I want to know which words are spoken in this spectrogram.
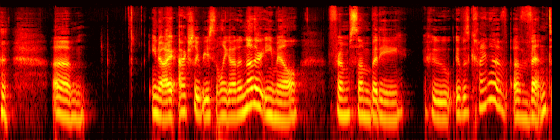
um, you know, I actually recently got another email from somebody who it was kind of a vent.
